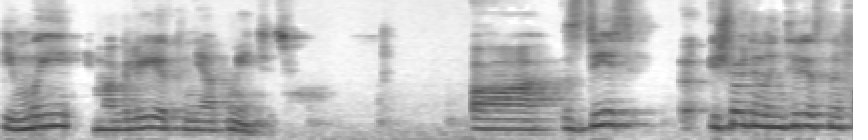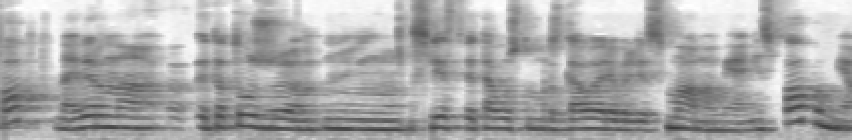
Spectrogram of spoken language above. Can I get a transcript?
и мы могли это не отметить. А здесь э, еще один интересный факт, наверное, это тоже следствие того, что мы разговаривали с мамами, а не с папами.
